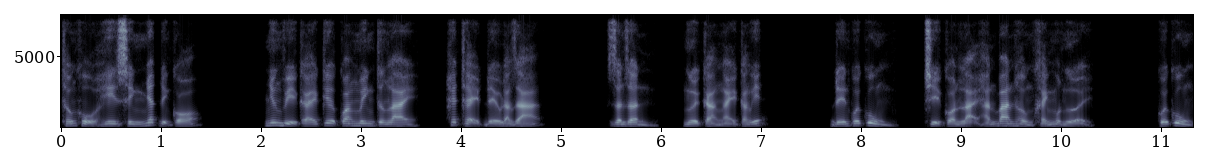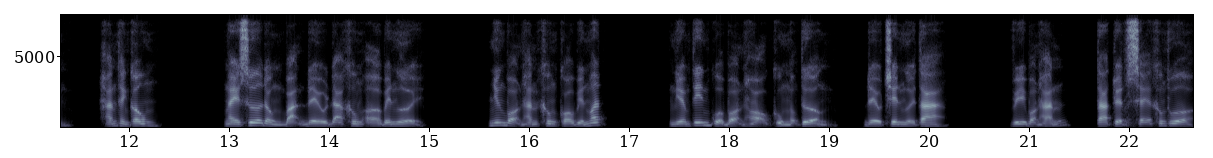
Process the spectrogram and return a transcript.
thống khổ hy sinh nhất định có. Nhưng vì cái kia quang minh tương lai, hết thể đều đáng giá. Dần dần, người càng ngày càng ít. Đến cuối cùng, chỉ còn lại hắn ban hồng khánh một người. Cuối cùng, hắn thành công. Ngày xưa đồng bạn đều đã không ở bên người. Nhưng bọn hắn không có biến mất. Niềm tin của bọn họ cùng mộng tưởng, đều trên người ta. Vì bọn hắn, ta tuyệt sẽ không thua.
